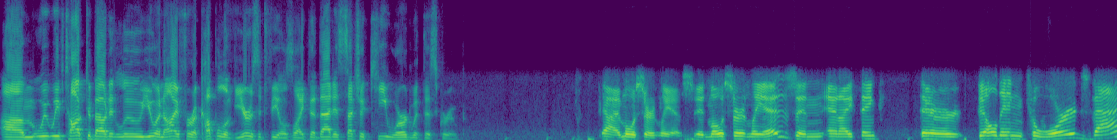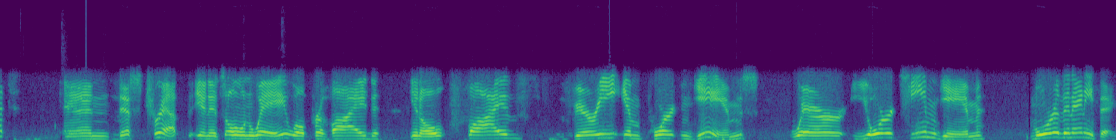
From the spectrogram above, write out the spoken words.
um, we, we've talked about it, Lou, you and I, for a couple of years. It feels like that that is such a key word with this group. Yeah, it most certainly is. It most certainly is, and and I think they're building towards that. And this trip, in its own way, will provide, you know, five very important games where your team game, more than anything,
